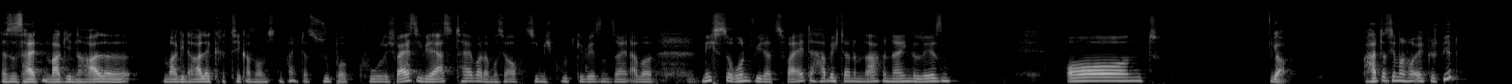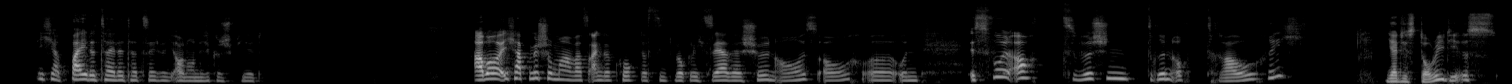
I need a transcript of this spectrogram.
Das ist halt eine marginale, marginale Kritik. Ansonsten fand ich das super cool. Ich weiß nicht, wie der erste Teil war, da muss ja auch ziemlich gut gewesen sein, aber nicht so rund wie der zweite, habe ich dann im Nachhinein gelesen. Und ja, hat das jemand von euch gespielt? Ich habe beide Teile tatsächlich auch noch nicht gespielt. Aber ich habe mir schon mal was angeguckt. Das sieht wirklich sehr, sehr schön aus auch. Äh, und ist wohl auch zwischendrin auch traurig. Ja, die Story, die ist,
